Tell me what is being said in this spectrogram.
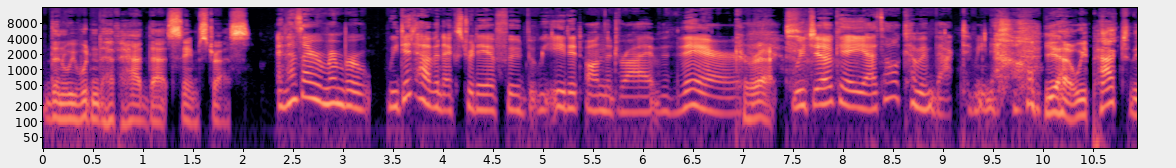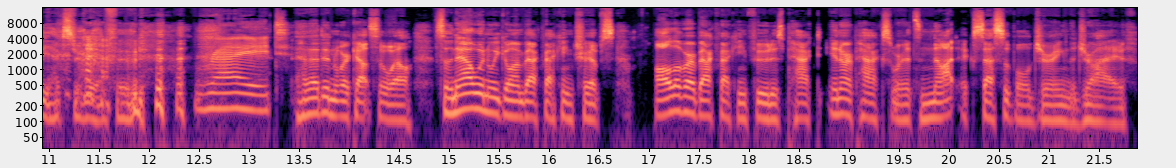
then we wouldn't have had that same stress. And as I remember, we did have an extra day of food, but we ate it on the drive there. Correct. Which, okay, yeah, it's all coming back to me now. yeah, we packed the extra day of food. right. And that didn't work out so well. So now when we go on backpacking trips, all of our backpacking food is packed in our packs where it's not accessible during the drive.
